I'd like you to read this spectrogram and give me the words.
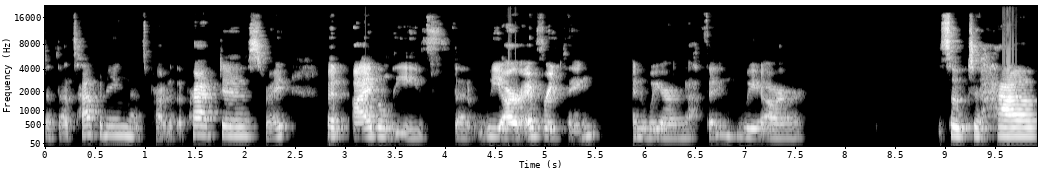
that that's happening? That's part of the practice, right? But I believe that we are everything and we are nothing. We are. So to have,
